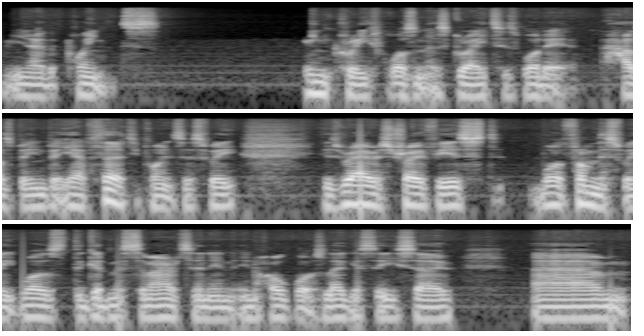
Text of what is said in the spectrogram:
you know the points increase wasn't as great as what it has been, but he had 30 points this week. His rarest trophy is well, from this week was the Good Samaritan in, in Hogwarts Legacy. So um,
